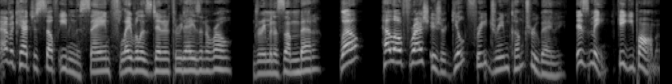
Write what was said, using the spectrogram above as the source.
Ever catch yourself eating the same flavorless dinner three days in a row? Dreaming of something better? Well, HelloFresh is your guilt-free dream come true, baby. It's me, Kiki Palmer.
